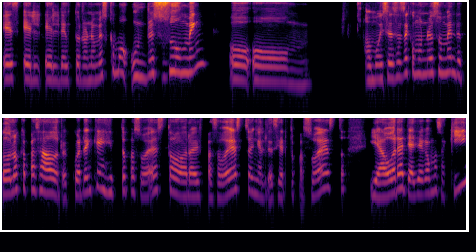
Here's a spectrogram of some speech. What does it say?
es el, el Deuteronomio es como un resumen o, o, mm, o, Moisés hace como un resumen de todo lo que ha pasado. Recuerden que en Egipto pasó esto, ahora pasó esto, en el desierto pasó esto, y ahora ya llegamos aquí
